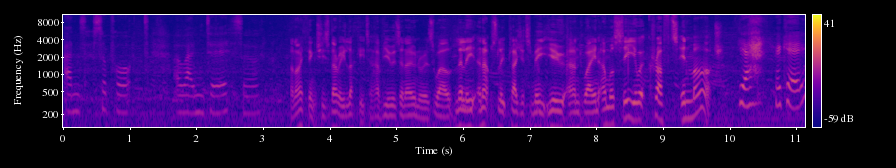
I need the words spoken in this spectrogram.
and support around her. So And I think she's very lucky to have you as an owner as well. Lily, an absolute pleasure to meet you and Wayne, and we'll see you at Crufts in March. yeah, okay.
